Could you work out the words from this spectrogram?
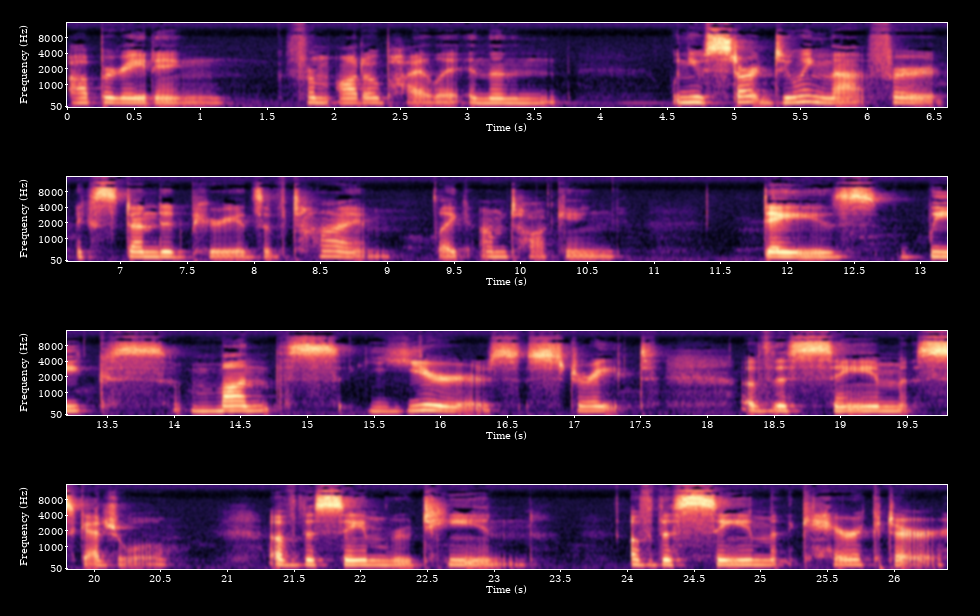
operating from autopilot. And then when you start doing that for extended periods of time, like I'm talking days, weeks, months, years straight of the same schedule of the same routine, of the same character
